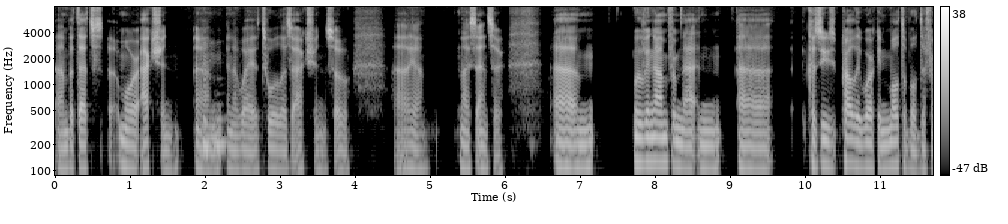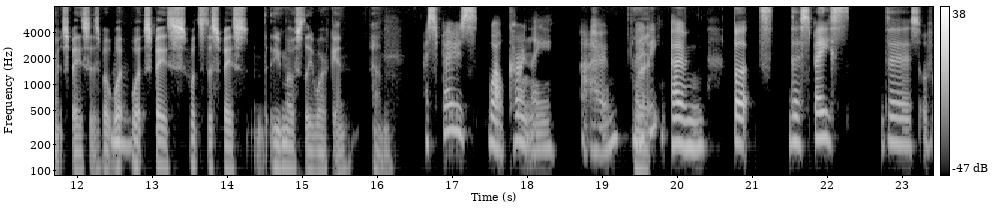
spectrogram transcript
um, but that's uh, more action um, mm-hmm. in a way. A tool is action. So uh, yeah, nice answer. Um, moving on from that and. Uh, because you probably work in multiple different spaces, but what, mm. what space, what's the space that you mostly work in? Um, I suppose, well, currently at home, maybe. Right. Um, but the space, the sort of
